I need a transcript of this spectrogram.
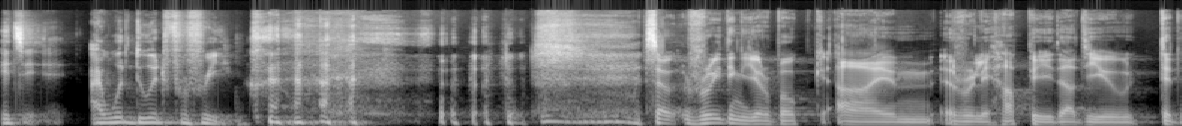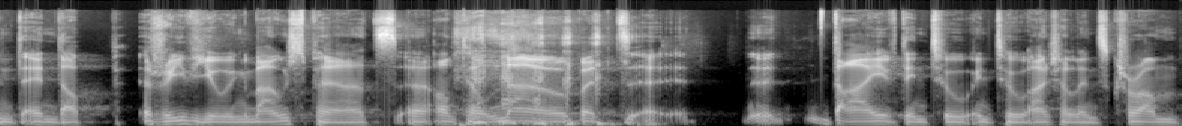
it's I would do it for free. so reading your book, I'm really happy that you didn't end up reviewing mouse pads uh, until now, but. Uh, uh, dived into into agile and scrum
